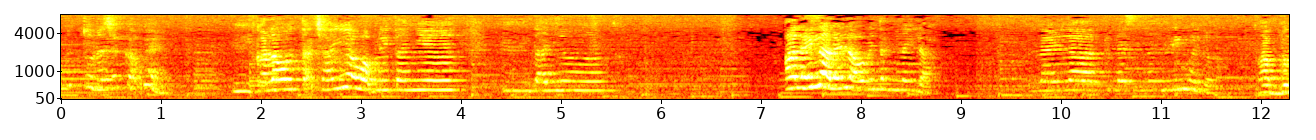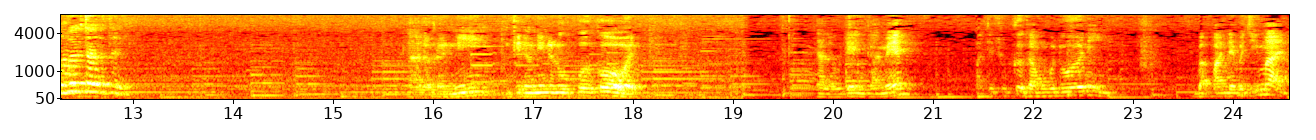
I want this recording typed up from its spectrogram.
Betul dah cakap kan? Hmm, kalau awak tak percaya awak boleh tanya hmm, tanya Ah Laila, Laila, awak boleh tanya Laila. Laila kelas 65 tu. Ah, betul, betul, betul. Pandai berjimat.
